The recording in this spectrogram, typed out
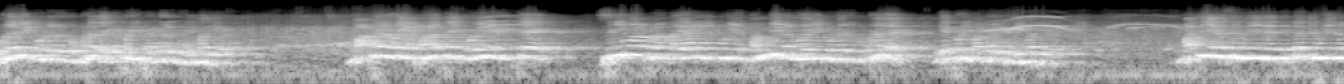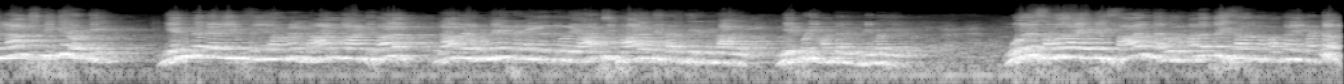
உதவி கொண்டிருக்கும் பொழுது எப்படி பெண்களுக்கு நிம்மதி மக்களுடைய பணத்தை கொள்ளையடித்து சினிமா படம் தயாரிக்கக்கூடிய தம்பிகள் உதவி கொண்டிருக்கும் பொழுது எப்படி மக்களுக்கு நிம்மதி மத்திய அரசின் மீது திட்டத்தின் மீதெல்லாம் ஸ்டிக்கர் ஒட்டி எந்த வேலையும் செய்யாமல் நான்கு ஆண்டு காலம் திராவிட முன்னேற்ற கழகத்தினுடைய ஆட்சி காலத்தை நடத்தி இருக்கிறார்கள் எப்படி மக்களுக்கு நிம்மதி ஒரு சமுதாயத்தை சார்ந்த ஒரு மதத்தை சார்ந்த மக்களை மட்டும்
